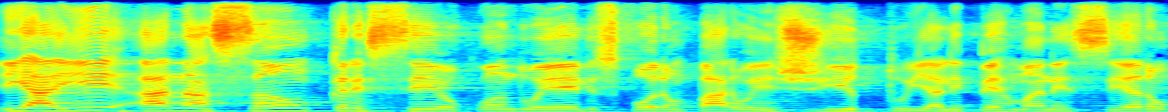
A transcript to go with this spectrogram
E aí a nação cresceu quando eles foram para o Egito e ali permaneceram.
